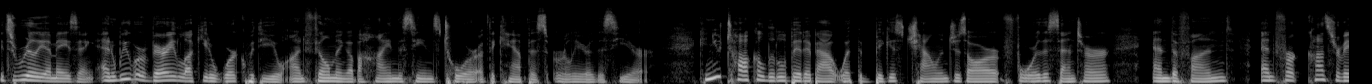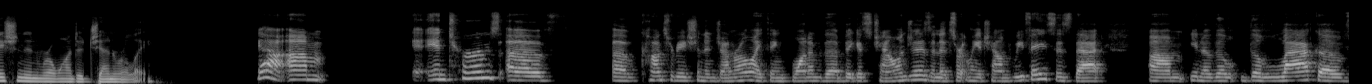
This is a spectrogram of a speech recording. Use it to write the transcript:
It's really amazing. And we were very lucky to work with you on filming a behind the scenes tour of the campus earlier this year. Can you talk a little bit about what the biggest challenges are for the center and the fund and for conservation in Rwanda generally? Yeah, um, in terms of of conservation in general, I think one of the biggest challenges, and it's certainly a challenge we face, is that um, you know the the lack of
